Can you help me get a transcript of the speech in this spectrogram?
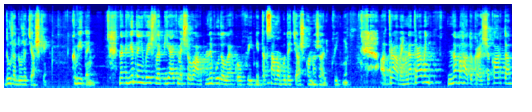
дуже дуже тяжкий. Квітень. На квітень вийшли 5 мечова. Не буде легко у квітні. Так само буде тяжко, на жаль, у квітні. А травень. На травень набагато краща карта.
